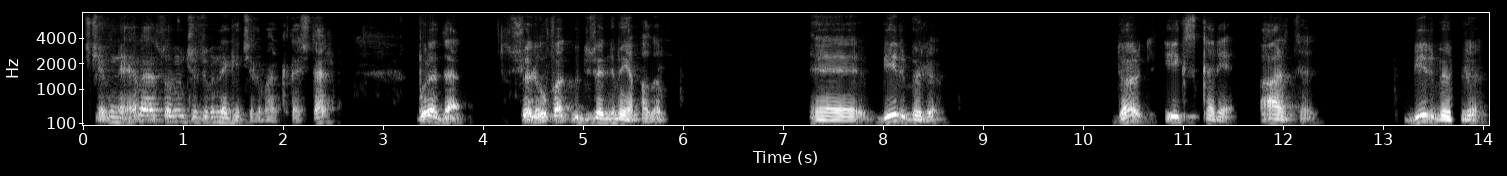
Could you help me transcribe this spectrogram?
Şimdi hemen sorunun çözümüne geçelim arkadaşlar. Burada şöyle ufak bir düzenleme yapalım. Ee, 1 bölü 4x kare artı 1 bölü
